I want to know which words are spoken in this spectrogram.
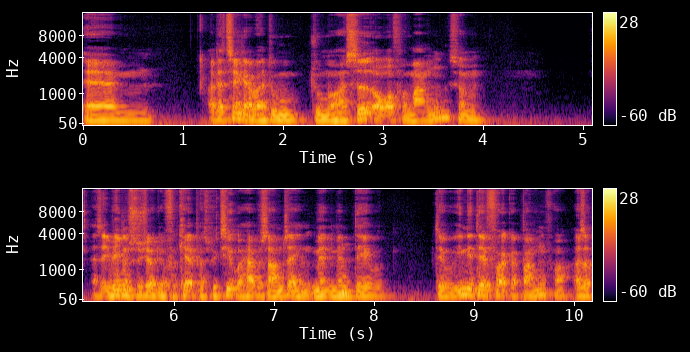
øhm, og der tænker jeg bare, at du, du må have siddet over for mange, som, altså i virkeligheden synes jeg, det er et forkert perspektiv at have på samtalen, men, men det er jo, det er jo egentlig det, folk er bange for. Altså,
